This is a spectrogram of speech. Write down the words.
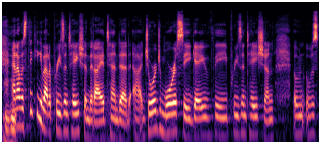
Mm-hmm. and I was thinking about a presentation that I attended. Uh, George Morrisey gave the presentation. It was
